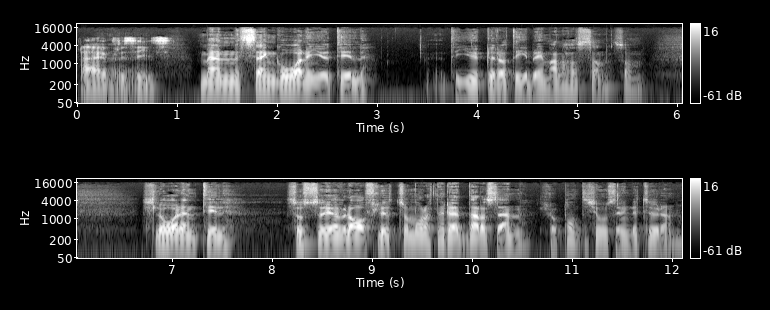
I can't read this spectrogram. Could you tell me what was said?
Nej, precis. Men sen går den ju till, till djupled då, till Ibrahim Al-Hassan som slår den till Susse över avslut som målvakten räddar och sen slår Pontus Jonsson in returen.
